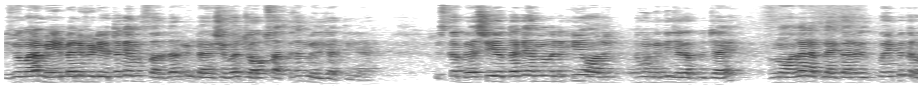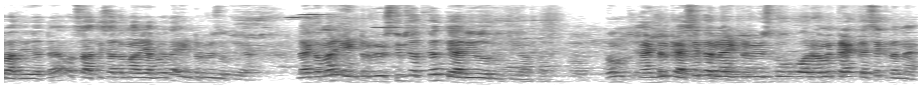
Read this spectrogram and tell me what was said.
इसमें हमारा मेन बेनिफिट ये होता है कि हमें फर्दर इंटर्नशिप और जॉब साथ के साथ मिल जाती है। इसका बेस्ट ये होता है कि हमें मतलब कि और ढूँढने की जगह पर जाए, हमें ऑनलाइन अप्लाई कर, वहीं पे करवा दिया जाता है और साथ ही साथ हमारे यहाँ पे होता है इंटरव्यूज़ होते हैं। लाइक हमारे इंटरव्यूज़ की भी साथ तैयारी हो रही थी यहाँ पर। हम हैंडल कैसे करना है इंटरव्यूज़ को और हमें क्रैक कैसे करना है?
